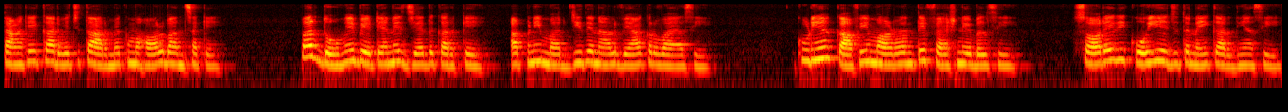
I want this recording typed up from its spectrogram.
ਤਾਂ ਕਿ ਘਰ ਵਿੱਚ ਧਾਰਮਿਕ ਮਾਹੌਲ ਬਣ ਸਕੇ। ਪਰ ਦੋਵੇਂ ਬੇਟਿਆਂ ਨੇ ਜਿੱਦ ਕਰਕੇ ਆਪਣੀ ਮਰਜ਼ੀ ਦੇ ਨਾਲ ਵਿਆਹ ਕਰਵਾਇਆ ਸੀ। ਕੁੜੀਆਂ ਕਾਫੀ ਮਾਡਰਨ ਤੇ ਫੈਸ਼ਨੇਬਲ ਸੀ। ਸਹੁਰੇ ਦੀ ਕੋਈ ਇੱਜ਼ਤ ਨਹੀਂ ਕਰਦੀਆਂ ਸੀ।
